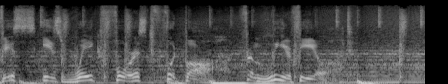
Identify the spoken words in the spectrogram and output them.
This is Wake Forest football from Learfield.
